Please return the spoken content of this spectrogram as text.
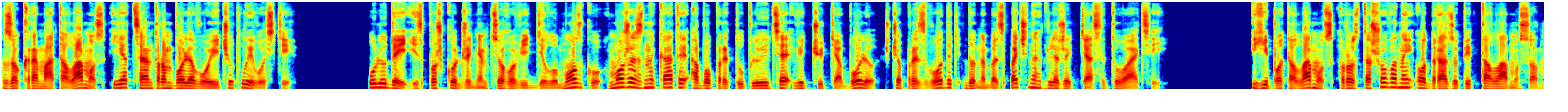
Зокрема, таламус є центром больової чутливості. У людей із пошкодженням цього відділу мозку може зникати або притуплюється відчуття болю, що призводить до небезпечних для життя ситуацій. Гіпоталамус розташований одразу під таламусом.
